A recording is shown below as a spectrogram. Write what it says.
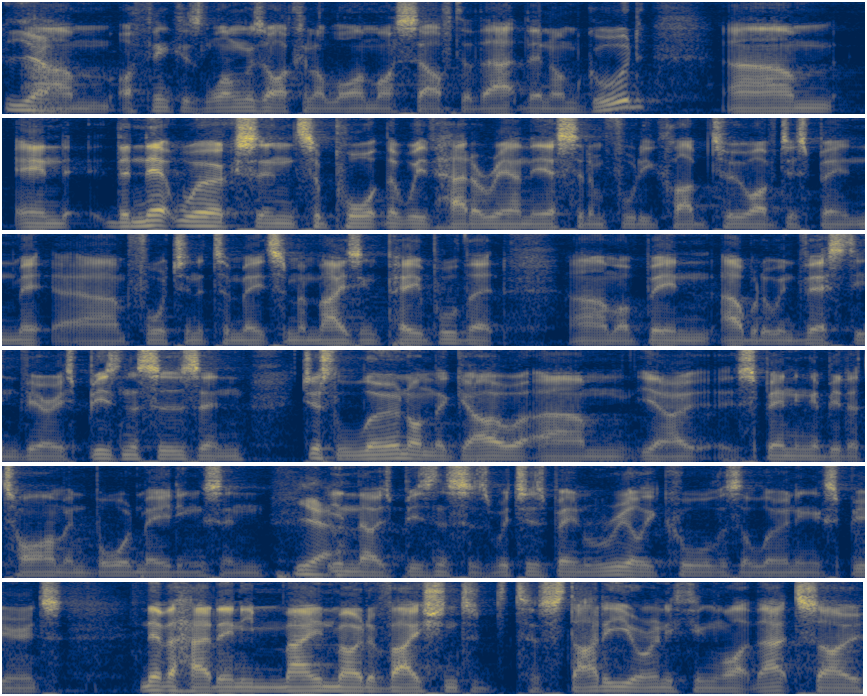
yeah. um, I think as long as I can align myself to that, then I'm good. Um, and the networks and support that we've had around the Essendon Footy Club too. I've just been um, fortunate to meet some amazing people that um, I've been able to invest in various businesses and just learn on the go. Um, you know, spending a bit of time in board meetings and Yeah. in those businesses, which has been really cool as a learning experience. Never had any main motivation to, to study or anything like that. So,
